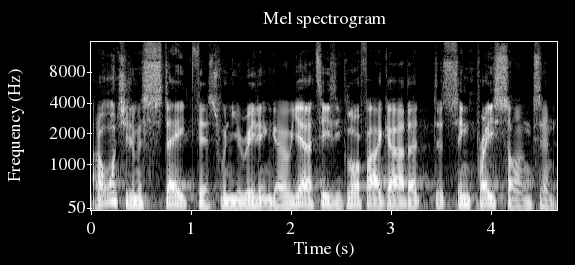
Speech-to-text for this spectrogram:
I don't want you to mistake this when you read it and go, yeah, that's easy. Glorify God. That, sing praise songs and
